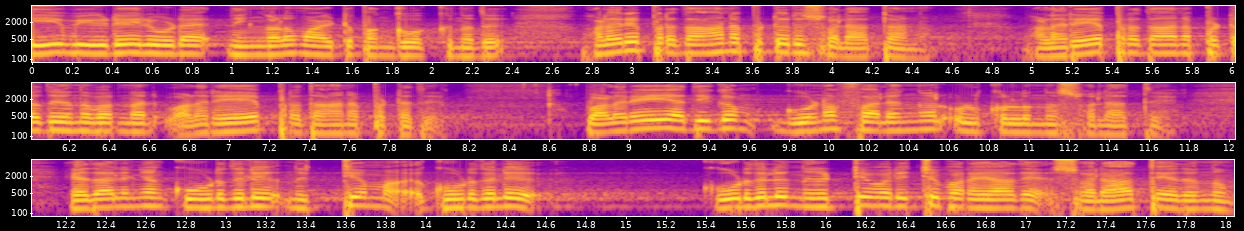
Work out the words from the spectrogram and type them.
ഈ വീഡിയോയിലൂടെ നിങ്ങളുമായിട്ട് പങ്കുവെക്കുന്നത് വളരെ പ്രധാനപ്പെട്ട ഒരു സ്വലാത്താണ്. വളരെ പ്രധാനപ്പെട്ടത് എന്ന് പറഞ്ഞാൽ വളരെ പ്രധാനപ്പെട്ടത്. വളരെയധികം ഗുണഫലങ്ങൾ ഉൾക്കൊള്ളുന്ന സ്വലാത്ത്. ഏതായാലും ഞാൻ കൂടുതൽ നിത്യം കൂടുതൽ കൂടുതൽ നീട്ടി വലിച്ചു പറയാതെ സ്വലാത്ത് ഏതെന്നും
